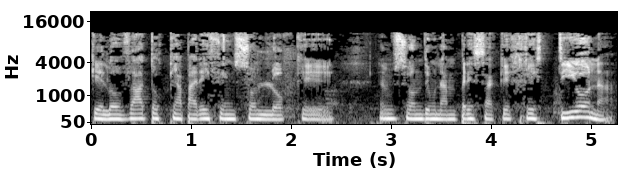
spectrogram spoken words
que los datos que aparecen son los que son de una empresa que gestiona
